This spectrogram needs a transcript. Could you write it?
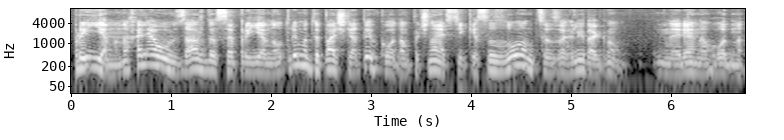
приємно. На халяву завжди все приємно отримати. Пач для тих, кого там починається тільки сезон, це взагалі так, ну. Нереально годно.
